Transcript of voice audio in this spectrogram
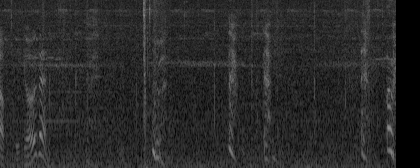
Up we go then. Okay.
